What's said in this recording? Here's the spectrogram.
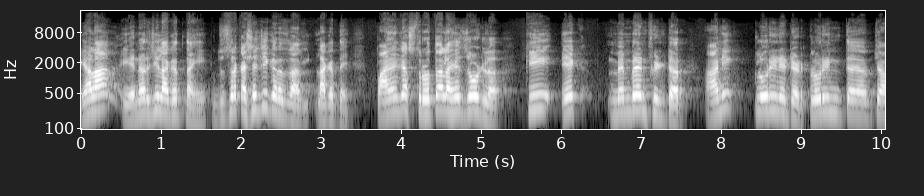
याला एनर्जी लागत नाही. दुसरं कशाची गरज ला लागत नाही. पाण्याच्या स्रोताला हे जोडलं की एक मेम्ब्रेन फिल्टर आणि क्लोरिनेटेड क्लोरीन त्याच्या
